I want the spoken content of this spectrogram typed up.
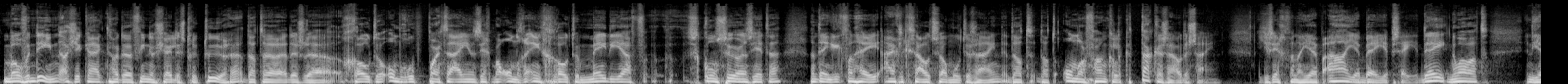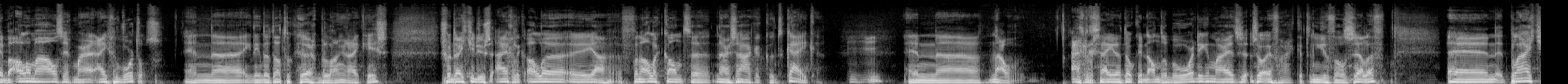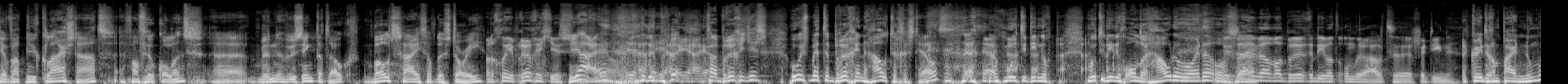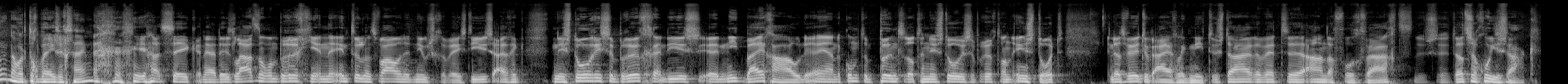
Bovendien, als je kijkt naar de financiële structuren, dat er dus de grote omroeppartijen zeg maar onder één grote mediaconcern zitten, dan denk ik van hé, hey, eigenlijk zou het zo moeten zijn dat dat onafhankelijke takken zouden zijn. Dat je zegt van nou, je hebt A, je hebt B, je hebt C, je hebt D, ik noem maar wat. En die hebben allemaal zeg maar eigen wortels. En eh, ik denk dat dat ook heel erg belangrijk is. Zodat je dus eigenlijk alle, eh, ja, van alle kanten naar zaken kunt kijken. En eh, nou, eigenlijk zei je dat ook in andere bewoordingen, maar zo ervaar ik het in ieder geval zelf. En het plaatje wat nu klaar staat van Phil Collins, be- bezinkt dat ook. Both sides of the story. Wat een goede bruggetjes. Ja, hè? Ja, De ja, ja, bruggetjes. Hoe is het met de brug in houten gesteld? moeten, die nog, moeten die nog onderhouden worden? Of, Er zijn eh, wel wat bruggen die wat onderhoud eh, verdienen. kun je er een paar noemen, nou we toch bezig zijn? ja, zeker. Nou, er is laatst nog een brugje in, in Tullenswaal in het nieuws geweest. Die is eigenlijk een historische brug en die is niet bijgehouden. En ja, er komt een punt dat een historische brug dan instort. En dat wil je natuurlijk eigenlijk niet. Dus daar eh, werd eh, aandacht voor gevraagd. Dus eh, dat is een goede zaak.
